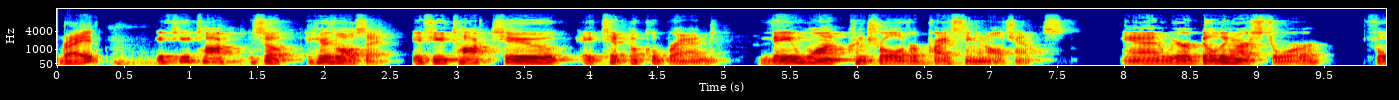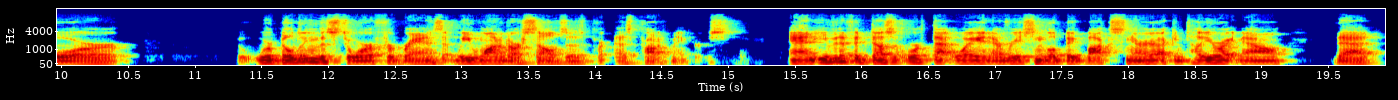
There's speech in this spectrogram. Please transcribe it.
Right? if you talk, so here's what I'll say: if you talk to a typical brand, they want control over pricing in all channels, and we are building our store for. We're building the store for brands that we wanted ourselves as as product makers. And even if it doesn't work that way in every single big box scenario, I can tell you right now that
